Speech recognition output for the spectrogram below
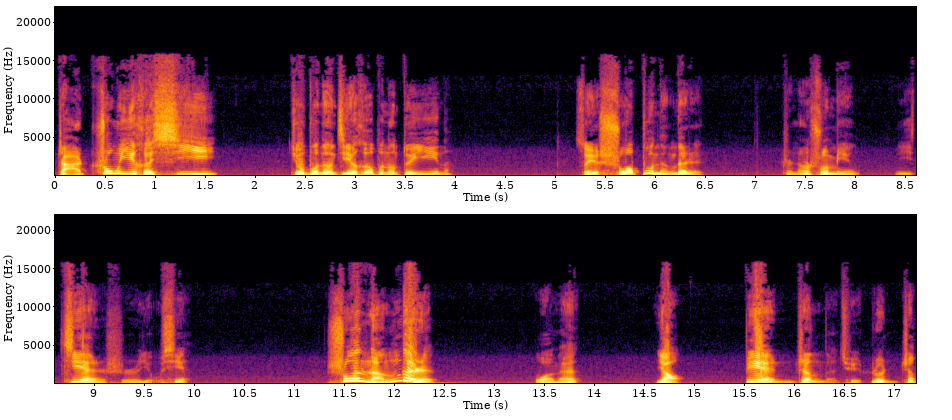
咋中医和西医就不能结合、不能对译呢？所以说不能的人，只能说明你见识有限；说能的人，我们要辩证的去论证。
